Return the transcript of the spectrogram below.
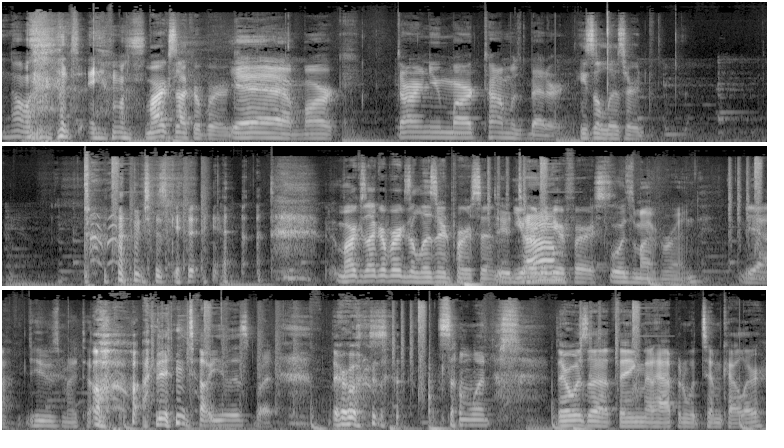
No, that's Amos. Mark Zuckerberg. Yeah, Mark. Darn you, Mark. Tom was better. He's a lizard. I'm just kidding. Mark Zuckerberg's a lizard person. Dude, you heard it here first. Was my friend. Yeah. He was my top. Oh, I didn't tell you this, but there was someone. There was a thing that happened with Tim Keller.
